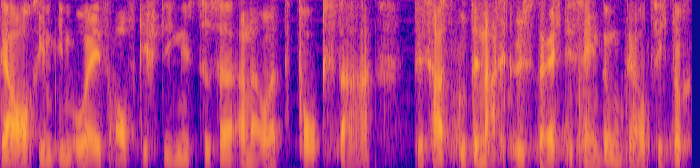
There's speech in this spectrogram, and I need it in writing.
der auch im, im ORF aufgestiegen ist zu so einer Art Talkstar das heißt Gute Nacht Österreich, die Sendung. Und der hat sich doch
